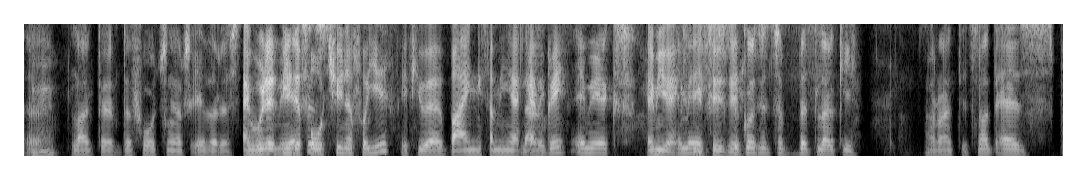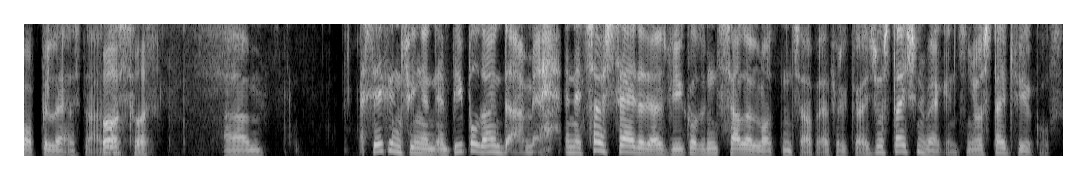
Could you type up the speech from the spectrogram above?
uh, Mm-hmm. like the the Fortuners Everest. And would it be the MUXs? Fortuner for you if you were buying something in that No, category? MUX. MUX, MX, Isuzu. because it's a bit low key. All right, it's not as popular as the Of course, others. of course. Second thing, and, and people don't, um, and it's so sad that those vehicles didn't sell a lot in South Africa, is your station wagons and your state vehicles.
